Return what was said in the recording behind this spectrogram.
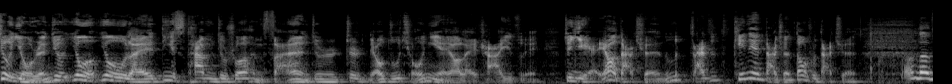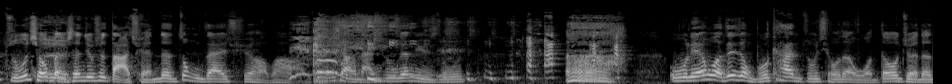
就有人就又又来 diss 他们，就说很烦，就是这聊足球你也要来插一嘴，就也要打拳，那么咋就天天打拳，到处打拳？啊那足球本身就是打拳的重灾区，好不好？你想男足跟女足啊，五连我这种不看足球的，我都觉得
